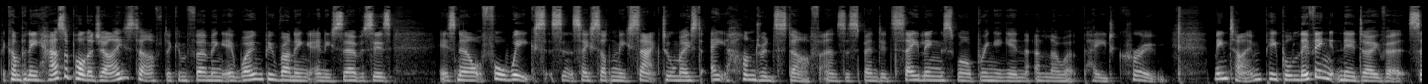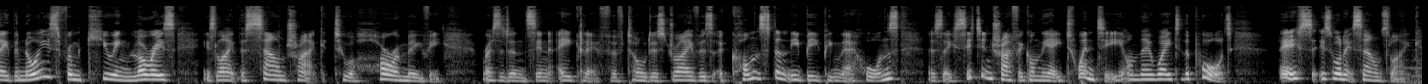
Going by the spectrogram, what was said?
The company has apologised after confirming it won't be running any services. It's now four weeks since they suddenly sacked almost 800 staff and suspended sailings while bringing in a lower paid crew. Meantime, people living near Dover say the noise from queuing lorries is like the soundtrack to a horror movie. Residents in Aycliffe have told us drivers are constantly beeping their horns as they sit in traffic on the A20 on their way to the port. This is what it sounds like.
